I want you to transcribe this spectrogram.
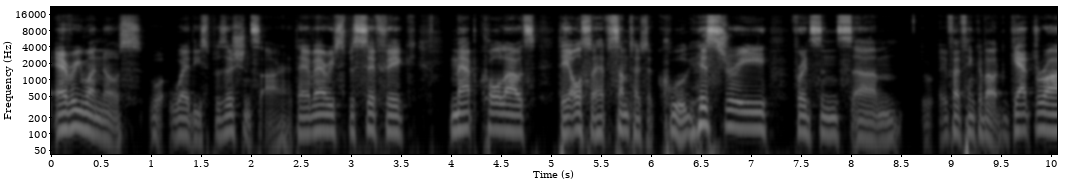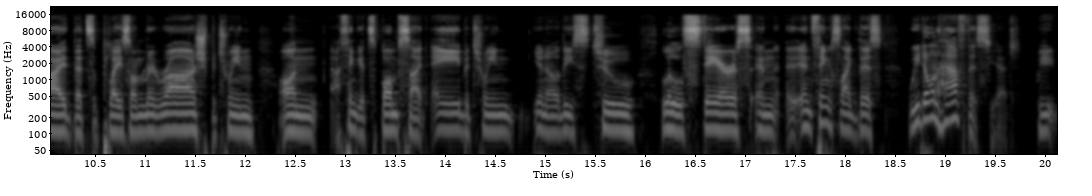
everyone knows where these positions are. They are very specific map callouts. They also have sometimes a cool history. For instance um, if I think about Get Right, that's a place on Mirage between on I think it's bomb site A between you know these two little stairs and and things like this. We don't have this yet. We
